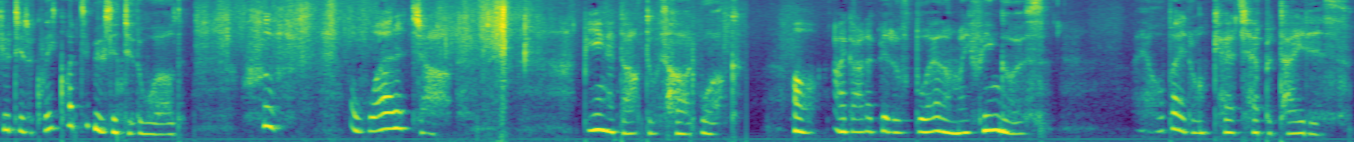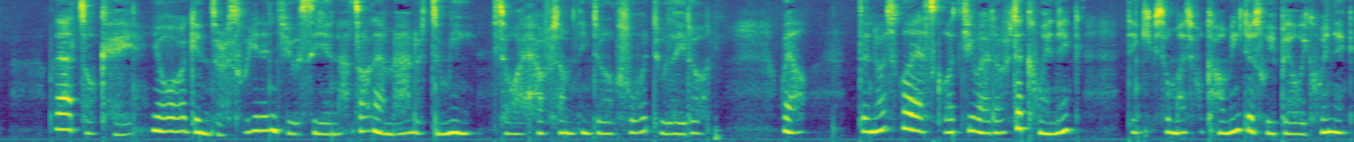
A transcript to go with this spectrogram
you did a great contribution to the world. Whew. What a job. Being a doctor is hard work. Oh, I got a bit of blood on my fingers. I hope I don't catch hepatitis. But that's okay. Your organs are sweet and juicy, and that's all that matters to me. So I have something to look forward to later. Well, the nurse will escort you out of the clinic. Thank you so much for coming to Sweet Berry Clinic.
